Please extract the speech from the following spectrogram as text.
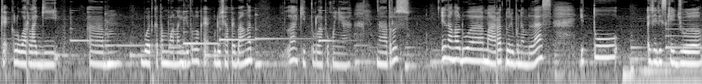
kayak keluar lagi um, buat ketemuan lagi gitu loh. Kayak udah capek banget lah gitulah pokoknya nah terus ini tanggal 2 Maret 2016 itu jadi schedule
